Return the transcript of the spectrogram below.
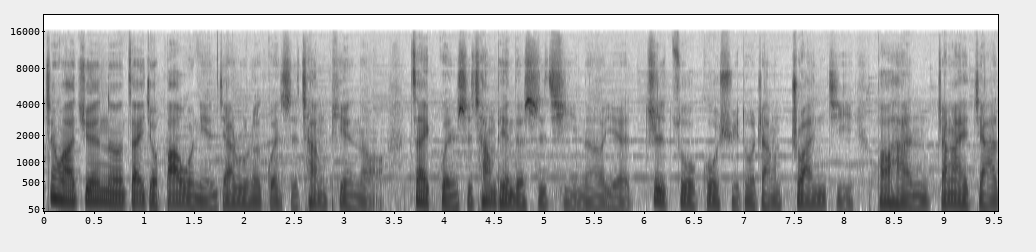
郑华娟呢，在一九八五年加入了滚石唱片哦，在滚石唱片的时期呢，也制作过许多张专辑，包含张艾嘉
